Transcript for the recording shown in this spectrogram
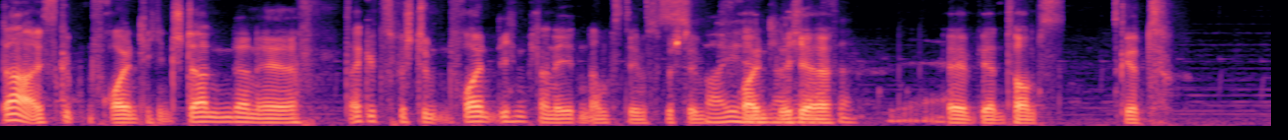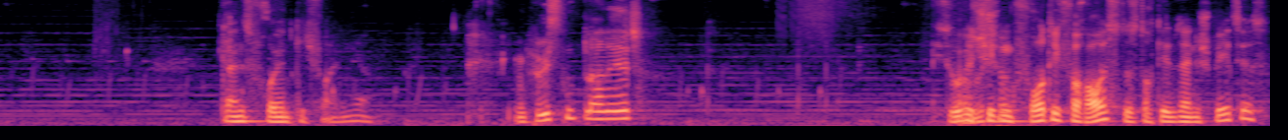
Da, es gibt einen freundlichen Stern in der Nähe. Da gibt es bestimmt einen freundlichen Planeten, auf dem es bestimmt freundliche Zweihänderwaffe. Albion Toms gibt. Ganz freundlich vor allem, ja. Im Wüstenplanet? Wieso? Wir schicken? Forti voraus, das ist doch dem seine Spezies.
